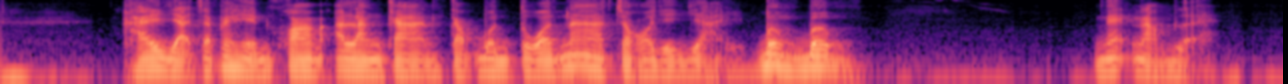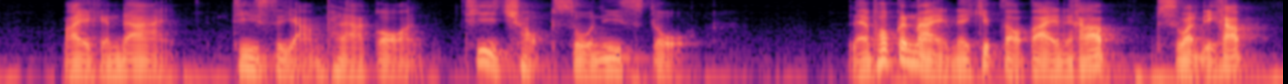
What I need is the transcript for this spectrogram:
8ใครอยากจะไปเห็นความอลังการกับบนตัวหน้าจอใหญ่ ๆ เบิ่มๆ แนะนำเลย ไปกันได้ที่สยามพารากอนที่ช็อปโซนี่สโตร์แล้วพบกันใหม่ในคลิปต่อไปนะครับ สวัสดีครับ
